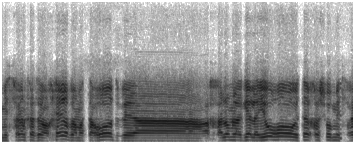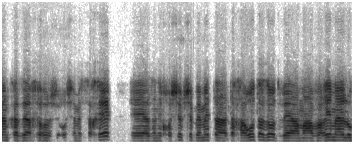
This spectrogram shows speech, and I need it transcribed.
משחקן כזה או אחר, והמטרות והחלום להגיע ליורו יותר חשוב משחקן כזה או אחר שמשחק. אה, אז אני חושב שבאמת התחרות הזאת והמעברים האלו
